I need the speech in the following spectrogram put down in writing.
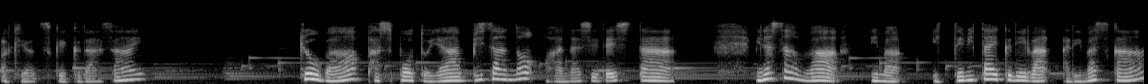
お気をつけください。今日はパスポートやビザのお話でした。皆さんは今行ってみたい国はありますか？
